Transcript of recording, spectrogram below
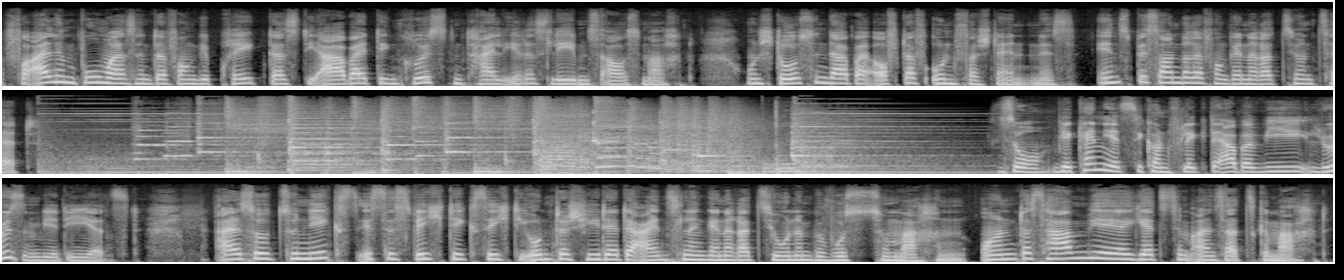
Vor allem Boomer sind davon geprägt, dass die Arbeit den größten Teil ihres Lebens ausmacht und stoßen dabei oft auf Unverständnis, insbesondere von Generation Z. So, wir kennen jetzt die Konflikte, aber wie lösen wir die jetzt? Also zunächst ist es wichtig, sich die Unterschiede der einzelnen Generationen bewusst zu machen. Und das haben wir ja jetzt im Ansatz gemacht.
